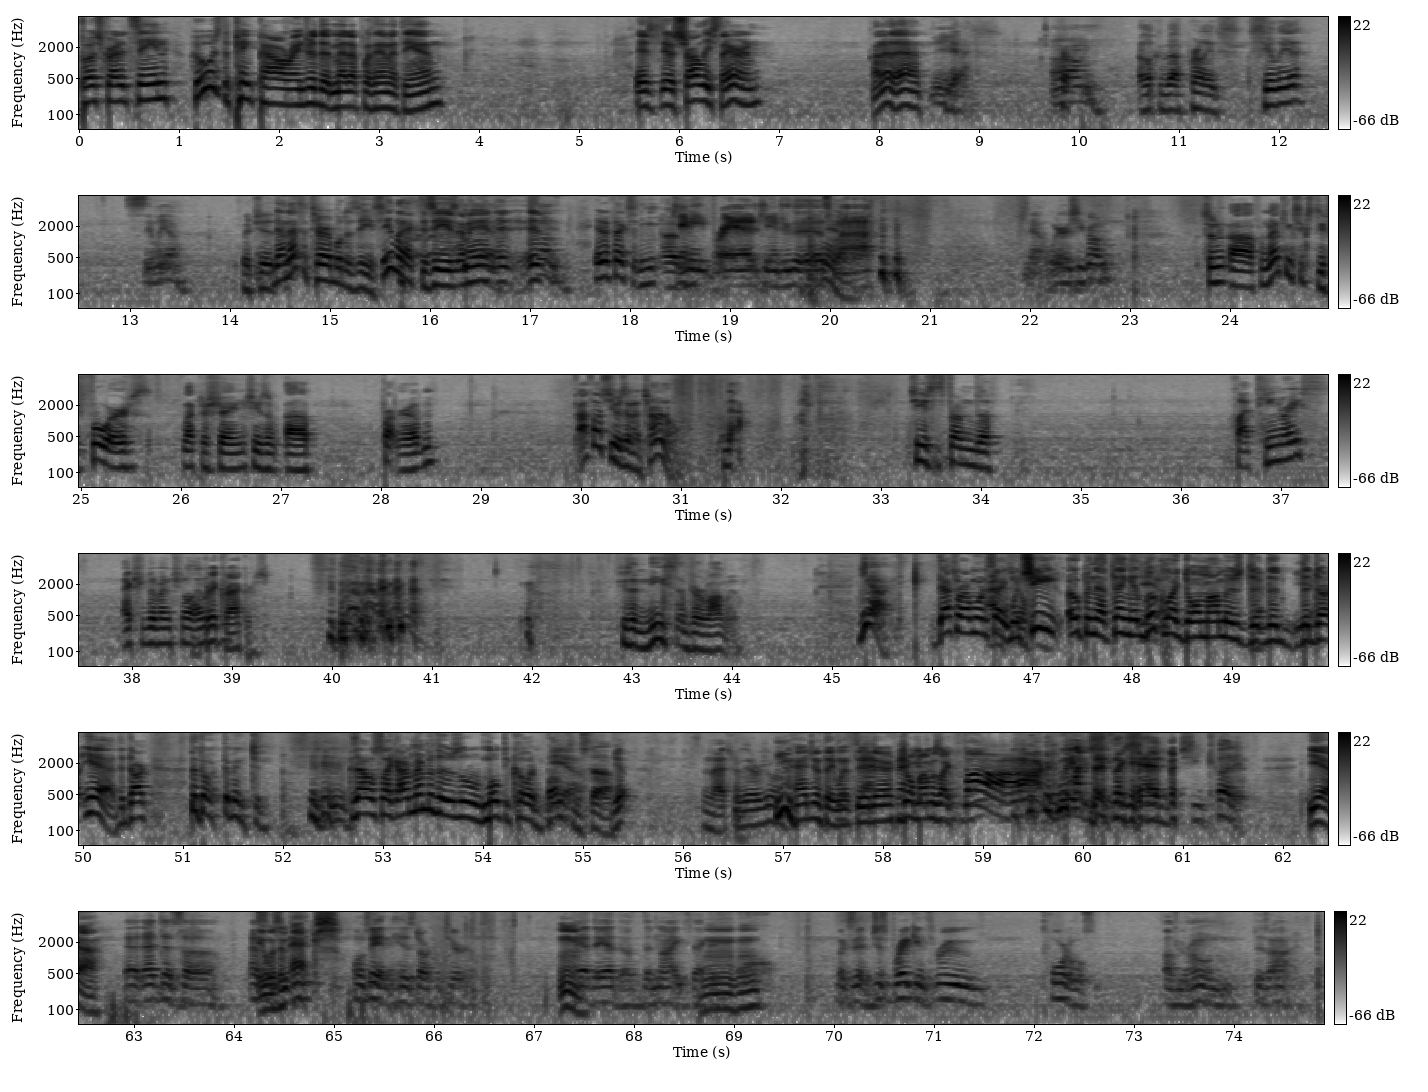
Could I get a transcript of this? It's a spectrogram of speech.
Post credit scene. Who was the pink Power Ranger that met up with him at the end? It's, it was Charlize Theron. I know that. yeah. Um, I looked it up. Apparently, it's Celia, Celia. which is Now that's a terrible disease. Celiac disease. I mean, it it, it, Some- it affects. Uh, Can't eat bread. Can't do this. Yeah. Blah. now, where is she from? So uh, from 1964's Doctor Strange. She was a uh, partner of him. I thought she was an Eternal. No. She's from the Faltine race, extra dimensional energy. Great crackers. She's a niece of Dormammu. Yeah, that's what I want to say. When she opened that thing, it looked Yeah. like Dormammu's the the, the Yeah. dark yeah the dark the dark dimension. Because I was like, I remember those little multicolored bumps Yeah. and stuff. Yep. And that's where they were going. Can you imagine if they went through fact- there? fact- was like, fuck. the way that This again. She, she cut it. Yeah, That, that does. Uh, that's it was an what- X. Well, I'm saying his dark materials. Mm. They had, they had the, the knife that could, Mm-hmm. like I said, just breaking through portals of your own design. It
